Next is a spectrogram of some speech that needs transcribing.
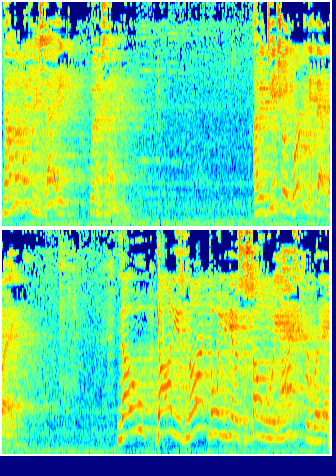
Now, I'm not making a mistake when I'm saying. I'm intentionally wording it that way. No, God is not going to give us a stone when we ask for bread,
